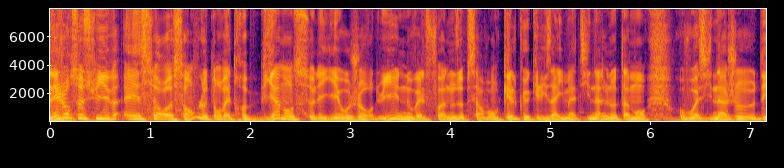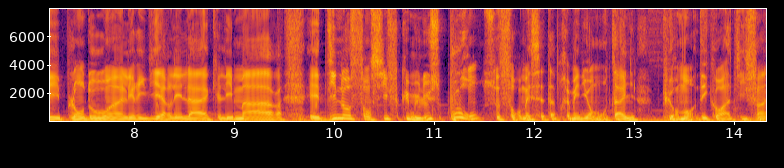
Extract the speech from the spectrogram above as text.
Les jours se suivent et se ressemblent. Le temps va être bien ensoleillé aujourd'hui. Une nouvelle fois, nous observons quelques grisailles matinales, notamment au voisinage des plans d'eau, hein, les rivières, les lacs, les mares. Et d'inoffensifs cumulus pourront se former cet après-midi en montagne, purement décoratifs. hein.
